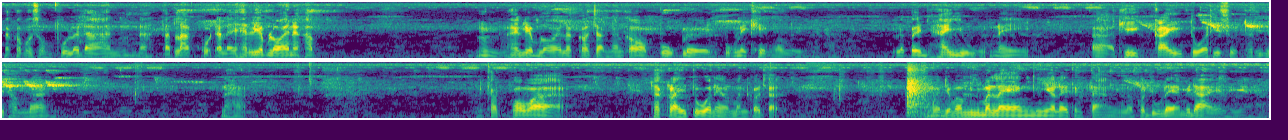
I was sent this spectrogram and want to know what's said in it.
แล้วก็ผสมฟูรดานนะตัดรากกดอะไรให้เรียบร้อยนะครับ อืมให้เรียบร้อยแล้วก็จากนั้นก็ปลูกเลยปลูกในเข่งเราเลยนะครับ แล้วก็ให้อยู่ในที่ใกล้ตัวที่สุดเท่าที่จะทำได้นะฮะนะครับเพราะว่าถ้าไกลตัวเนี่ยมันก็จะเหมือนจะว่ามีแมลงมีอะไรต่างๆ แล้วก็ดูแลไม่ได้อะไรเงี้ยครับ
